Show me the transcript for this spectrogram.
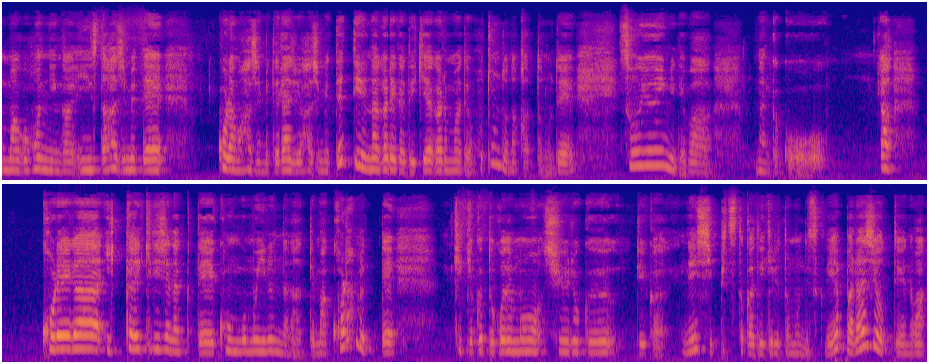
まあ、ご本人がインスタ始めてコラム始めてラジオ始めてっていう流れが出来上がるまではほとんどなかったのでそういう意味ではなんかこうあこれが一回きりじゃなくて今後もいるんだなってまあコラムって結局どこでも収録っていうかね執筆とかできると思うんですけどやっぱラジオっていうのは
